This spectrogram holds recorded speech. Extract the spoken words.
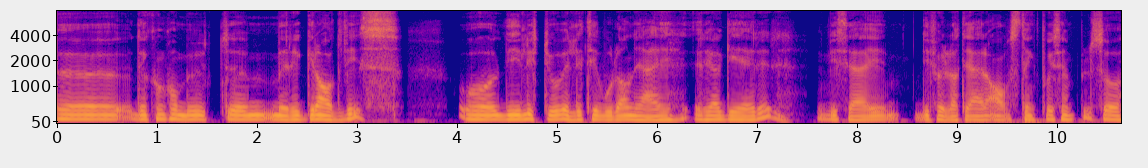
Eh, det kan komme ut eh, mer gradvis. Og de lytter jo veldig til hvordan jeg reagerer. Hvis jeg, de føler at jeg er avstengt, eksempel, så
